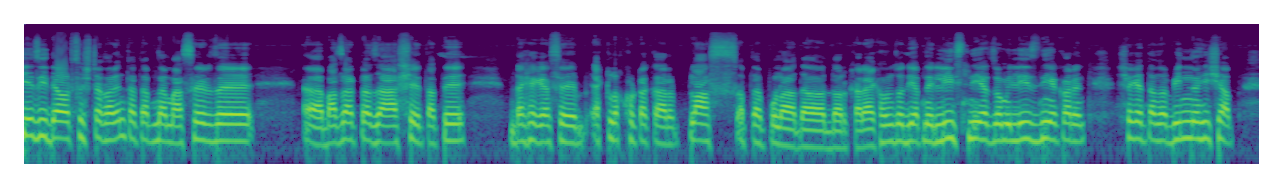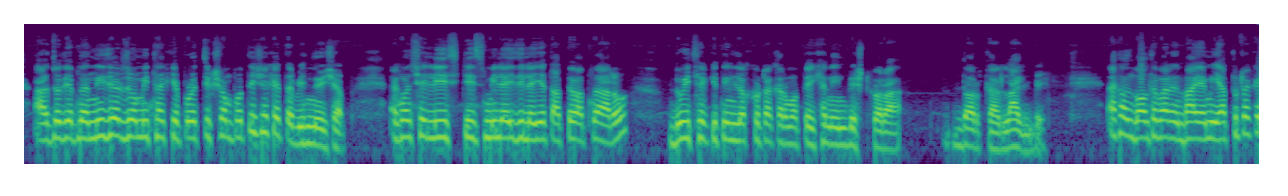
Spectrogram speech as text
কেজি দেওয়ার চেষ্টা করেন, তাতে আপনার মাছের যে বাজারটা যা আসে, তাতে দেখা গেছে এক লক্ষ টাকার প্লাস আপনার পোনা দেওয়া দরকার। এখন যদি আপনি লিজ নিয়ে, জমি লিজ নিয়ে করেন, সেক্ষেত্রে আপনার ভিন্ন হিসাব। আর যদি আপনার নিজের জমি থাকে পৈতৃক সম্পত্তি, সেক্ষেত্রে ভিন্ন হিসাব। এখন সেই লিজ টিজ মিলাই দিলাইয়ে তাতেও আপনার আরও দুই থেকে তিন লক্ষ টাকার মতো এখানে ইনভেস্ট করা দরকার লাগবে। এখন বলতে পারেন, ভাই, আমি এত টাকা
